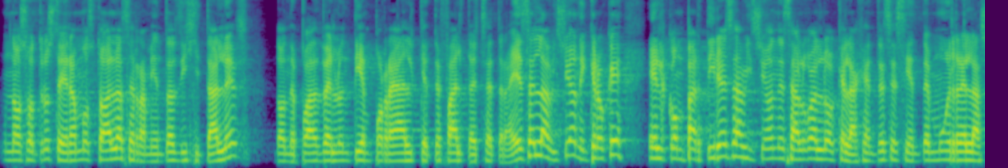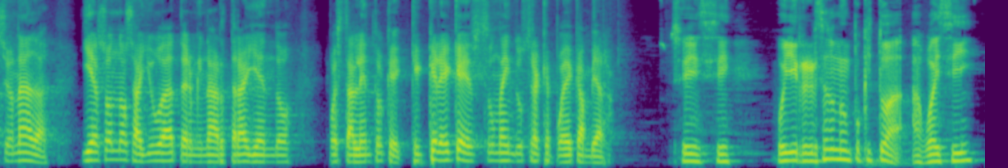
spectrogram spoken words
nosotros te diéramos todas las herramientas digitales donde puedas verlo en tiempo real, qué te falta, etcétera. Esa es la visión y creo que el compartir esa visión es algo a lo que la gente se siente muy relacionada y eso nos ayuda a terminar trayendo pues talento que, cree que es una industria que puede cambiar. Sí, sí, sí. Oye, regresándome un poquito a, a YC,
